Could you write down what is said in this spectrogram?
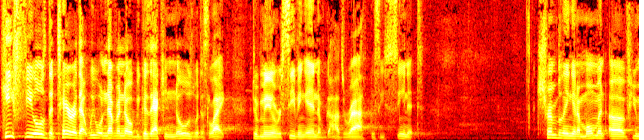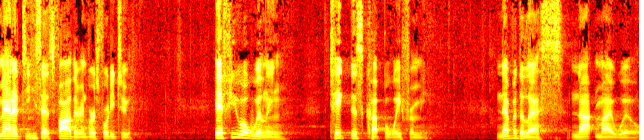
He feels the terror that we will never know because he actually knows what it's like to be a receiving end of God's wrath because he's seen it. Trembling in a moment of humanity, he says, Father, in verse 42, If you are willing, take this cup away from me. Nevertheless, not my will,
